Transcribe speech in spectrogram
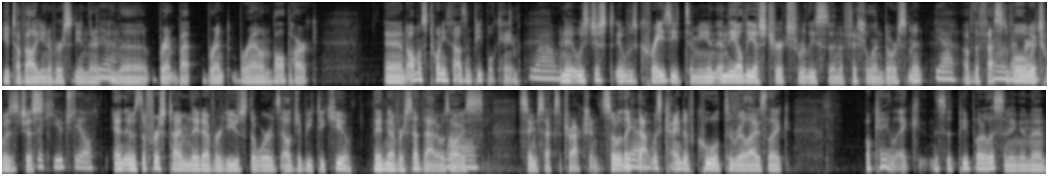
Utah Valley University in there Yeah. in the Brent ba- Brent Brown ballpark, and almost twenty thousand people came. Wow. And it was just it was crazy to me. And, and the LDS Church released an official endorsement Yeah, of the festival, which was just a huge deal. and it was the first time they'd ever used the words LGBTQ. They'd never said that. It was Wow. always same sex attraction. So like Yeah. that was kind of cool to realize like okay, like this is people are listening and then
